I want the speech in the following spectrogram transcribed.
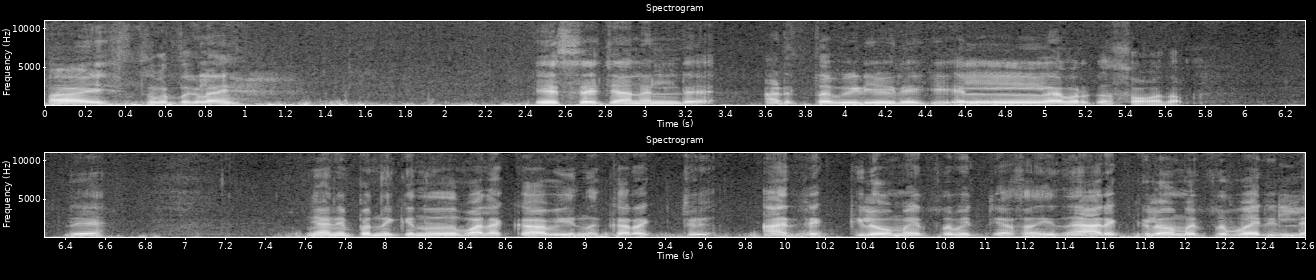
ഹായ് സുഹൃത്തുക്കളെ. എസ് എ ചാനലിന്റെ അടുത്ത വീഡിയോയിലേക്ക് എല്ലാവർക്കും സ്വാഗതം. ഇതേ ഞാനിപ്പോൾ നിൽക്കുന്നത് വലക്കാവിൽ നിന്ന് കറക്റ്റ് അര കിലോമീറ്റർ വ്യത്യാസം. ഇത് അര കിലോമീറ്റർ വരില്ല.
